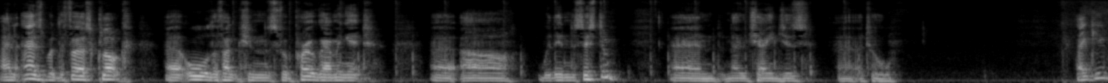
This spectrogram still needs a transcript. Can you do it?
And as with the first clock, uh, all the functions for programming it uh, are within the system and no changes uh, at all. Thank you.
